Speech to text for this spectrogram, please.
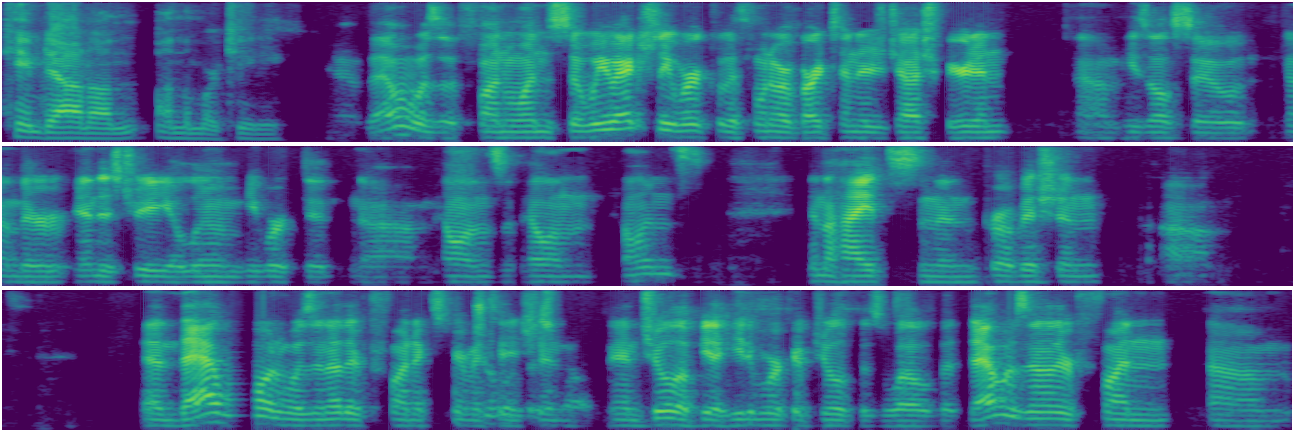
came down on, on the martini. Yeah, that one was a fun one. So we actually worked with one of our bartenders, Josh Bearden. Um, he's also under industry Illum. He worked at um, Helen's, Helen, Helen's in the Heights and then Prohibition. Um, and that one was another fun experimentation. Well. And Julep, yeah, he did work at Julep as well. But that was another fun um,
